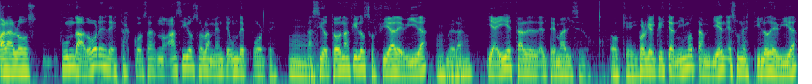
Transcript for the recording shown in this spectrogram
para los fundadores de estas cosas no ha sido solamente un deporte, mm. ha sido toda una filosofía de vida, ¿verdad? Y ahí está el, tema del liceo. Okay. Porque el cristianismo también es un estilo de vida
